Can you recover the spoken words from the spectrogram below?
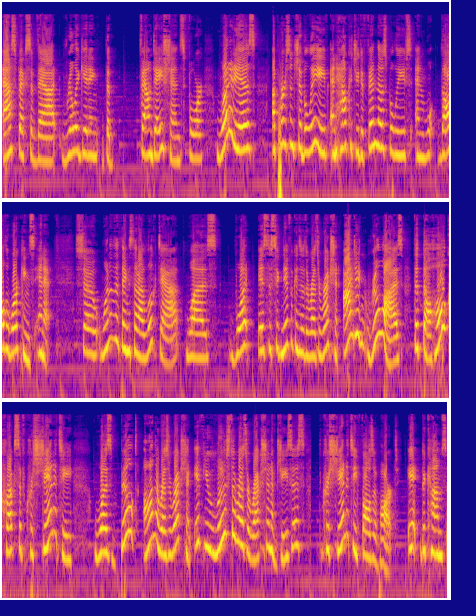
aspects of that, really getting the foundations for what it is a person should believe and how could you defend those beliefs and w- all the workings in it. So, one of the things that I looked at was what is the significance of the resurrection? I didn't realize that the whole crux of Christianity was built on the resurrection. If you lose the resurrection of Jesus, Christianity falls apart. It becomes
